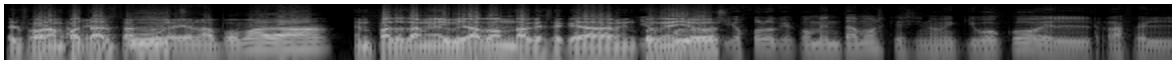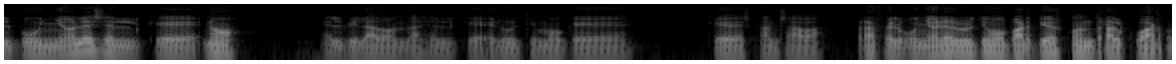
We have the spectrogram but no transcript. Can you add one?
el Fabra empata al Puig, en la pomada. empató también el Viladonda que se queda también Y con ojo, ellos. y ojo lo que comentamos, que si no me equivoco, el Rafael Buñol es el que... No, el Viladonda es el, que, el último que, que descansaba. Rafael Buñol el último partido es contra el cuarto.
